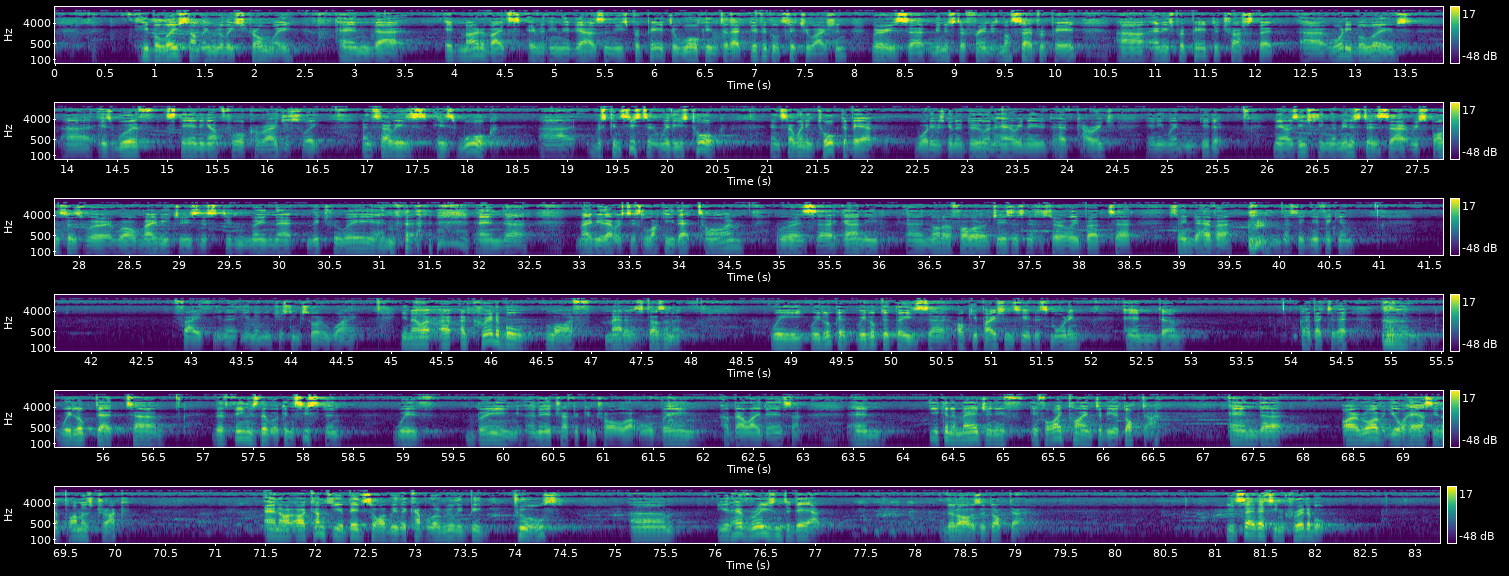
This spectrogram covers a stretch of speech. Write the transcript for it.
he believes something really strongly, and uh, it motivates everything that he does. And he's prepared to walk into that difficult situation where his uh, minister friend is not so prepared, uh, and he's prepared to trust that uh, what he believes uh, is worth standing up for courageously. And so his, his walk uh, was consistent with his talk. And so when he talked about what he was going to do and how he needed to have courage, and he went and did it. Now it's interesting, the minister's uh, responses were, well, maybe Jesus didn't mean that literally, and, and uh, maybe that was just lucky that time, whereas uh, Gandhi, uh, not a follower of Jesus necessarily, but uh, seemed to have a, a significant faith in, a, in an interesting sort of way. You know, a, a credible life matters, doesn't it? We, we, look at, we looked at these uh, occupations here this morning and um, go back to that. we looked at uh, the things that were consistent with being an air traffic controller or being a ballet dancer. And you can imagine if, if I claim to be a doctor and uh, I arrive at your house in a plumber's truck and I, I, come to your bedside with a couple of really big tools, um, you'd have reason to doubt that I was a doctor. You'd say that's incredible.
